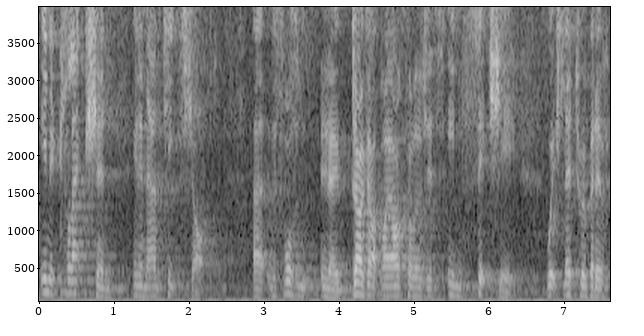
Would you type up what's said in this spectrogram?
in a collection in an antiques shop. Uh, this wasn't, you know, dug up by archaeologists in situ, which led to a bit of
